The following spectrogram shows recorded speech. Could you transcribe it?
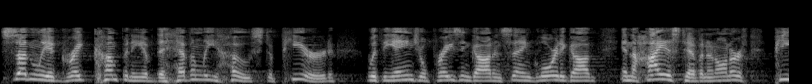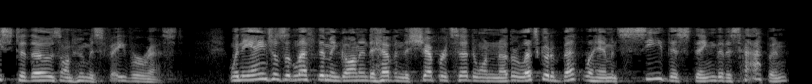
Suddenly, a great company of the heavenly host appeared with the angel praising God and saying, Glory to God in the highest heaven and on earth, peace to those on whom his favor rests. When the angels had left them and gone into heaven, the shepherds said to one another, Let's go to Bethlehem and see this thing that has happened,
